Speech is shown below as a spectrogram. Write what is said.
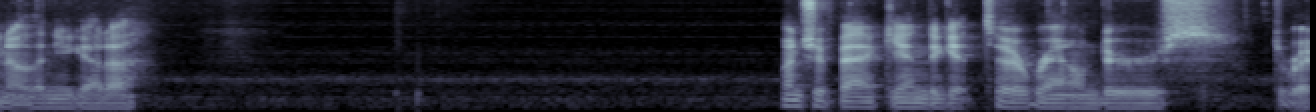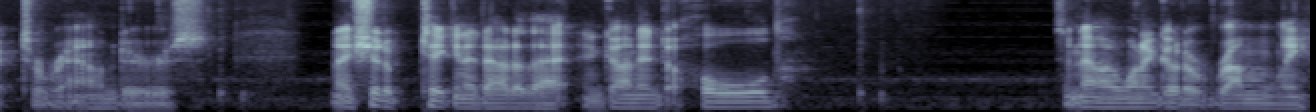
you know, then you gotta punch it back in to get to rounders, direct to rounders. And I should have taken it out of that and gone into hold. So now I want to go to Rumley.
